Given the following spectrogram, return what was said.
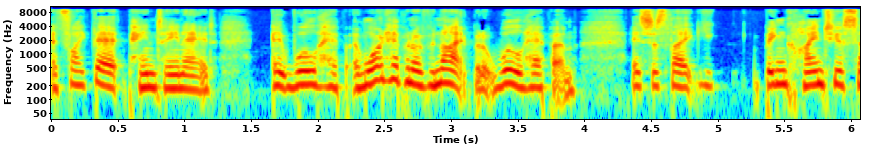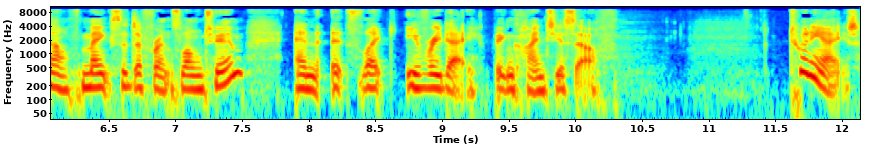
It's like that Pantene ad. It will happen. It won't happen overnight, but it will happen. It's just like you, being kind to yourself makes a difference long term, and it's like every day being kind to yourself. 28.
